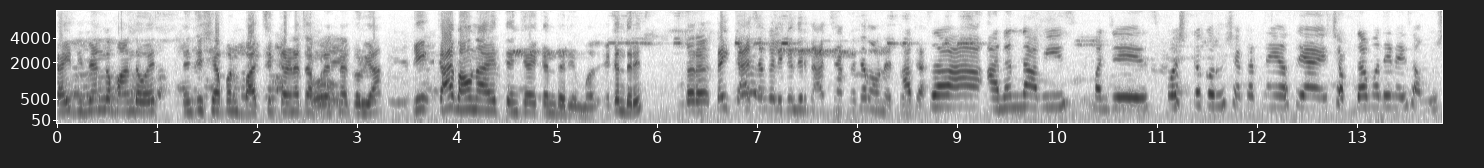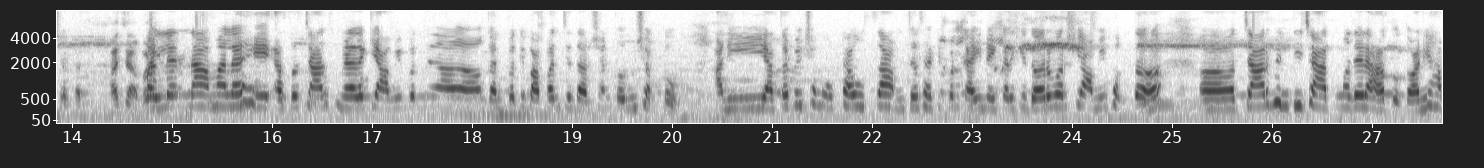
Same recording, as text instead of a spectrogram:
काही दिव्यांग बांधव आहेत त्यांच्याशी आपण बातचीत करण्याचा प्रयत्न करूया की काय भावना आहेत त्यांच्या एकंदरीत एकंदरीत? तर ताई काय सांगाल एकंदरीत आजच्या कशा भावना आहेत तुमच्या? आजचा आनंद आम्ही म्हणजे स्पष्ट करू शकत नाही असे आहे, शब्दामध्ये नाही सांगू शकत. अच्छा बरं. पहिल्यांदा आम्हाला हे असं चान्स मिळाला की आम्ही पण अं, गणपती बाप्पांचे दर्शन करू शकतो. आणि याच्यापेक्षा मोठा उत्साह आमच्यासाठी पण काही नाही कारण की दरवर्षी आम्ही फक्त अं, चार भिंतीच्या आतमध्ये राहत होतो. आणि हा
